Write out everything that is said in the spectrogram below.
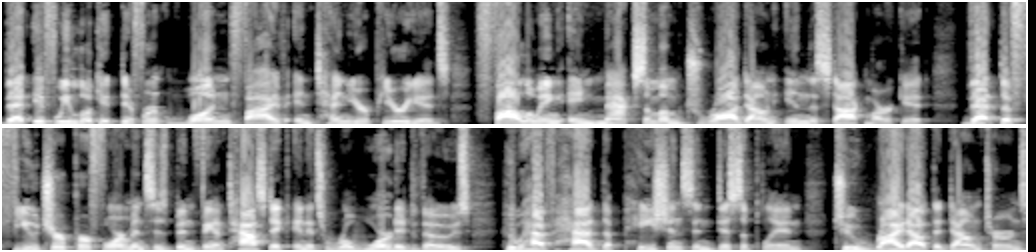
that if we look at different one, five, and 10 year periods following a maximum drawdown in the stock market, that the future performance has been fantastic and it's rewarded those who have had the patience and discipline to ride out the downturns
